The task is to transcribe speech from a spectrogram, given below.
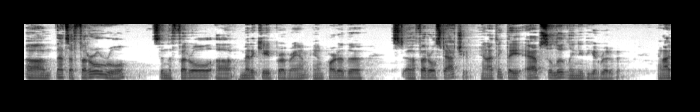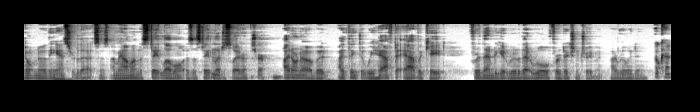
Um, that's a federal rule. It's in the federal uh, Medicaid program and part of the uh, federal statute. And I think they absolutely need to get rid of it. And I don't know the answer to that since, I mean, I'm on the state level as a state mm. legislator. Sure. I don't know, but I think that we have to advocate for them to get rid of that rule for addiction treatment. I really do. Okay.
